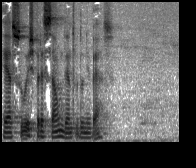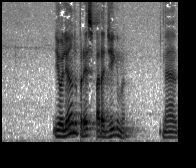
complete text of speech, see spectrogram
é a sua expressão dentro do universo. E olhando para esse paradigma, né,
